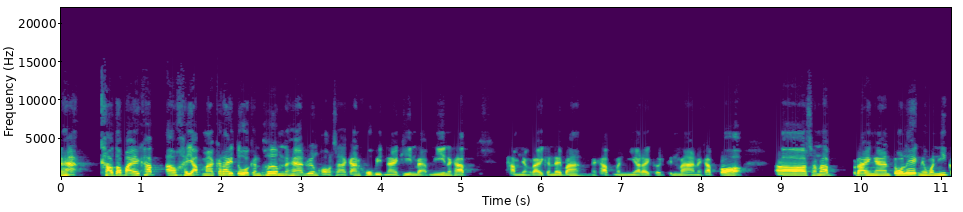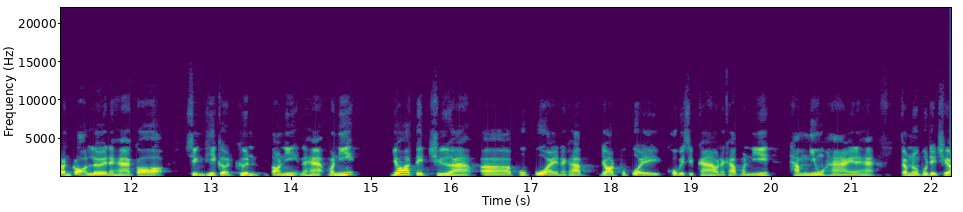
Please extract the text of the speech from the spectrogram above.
นะฮะข่าวต่อไปครับเอาขยับมาใกล้ตัวกันเพิ่มนะฮะเรื่องของสถานการณ์โควิด -19 แบบนี้นะครับทำอย่างไรกันได้บ้างนะครับ มันมีอะไรเกิดขึ้นบ้างนะครับ ก็สำหรับ รายงานตัวเลขในวันนี้ก่อนๆเลยนะฮะก็สิ่งที่เกิดขึ้นตอนนี้นะฮะวันนี้ยอดติดเชื้ออผู้ป่วยนะครับ ยอดผู้ป่วยโควิด -19 นะครับ วันนี้ทำนิวไฮนะฮะจำนวนผู้ติดเชื้อ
